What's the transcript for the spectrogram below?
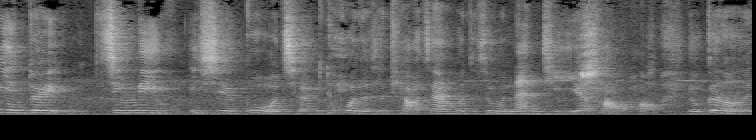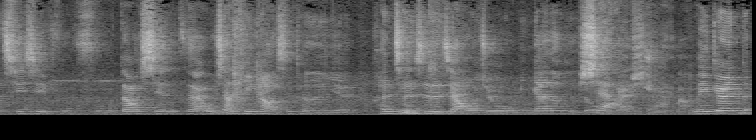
面对经历一些过程，或者是挑战，或者是难题也好，哈，有各种的起起伏伏。到现在，我想听老师可能也很诚实的讲，我觉得我们应该都是这种感觉吧。每个人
